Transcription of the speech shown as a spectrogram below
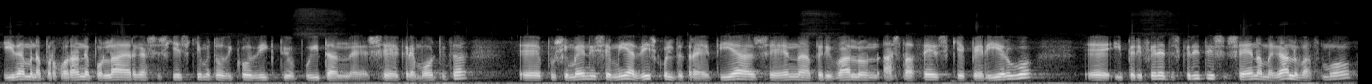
είδαμε να προχωράνε πολλά έργα σε σχέση και με το οδικό δίκτυο που ήταν ε, σε εκκρεμότητα, ε, που σημαίνει σε μια δύσκολη τετραετία, σε ένα περιβάλλον ασταθές και περίεργο, ε, η περιφέρεια της Κρήτης σε ένα μεγάλο βαθμό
